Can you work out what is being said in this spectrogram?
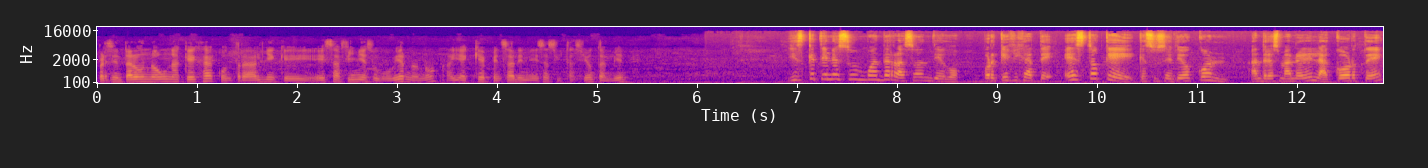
presentar o no una queja contra alguien que es afín a su gobierno, ¿no? hay que pensar en esa situación también. Y es que tienes un buen de razón, Diego, porque fíjate, esto que, que sucedió con Andrés Manuel y la Corte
